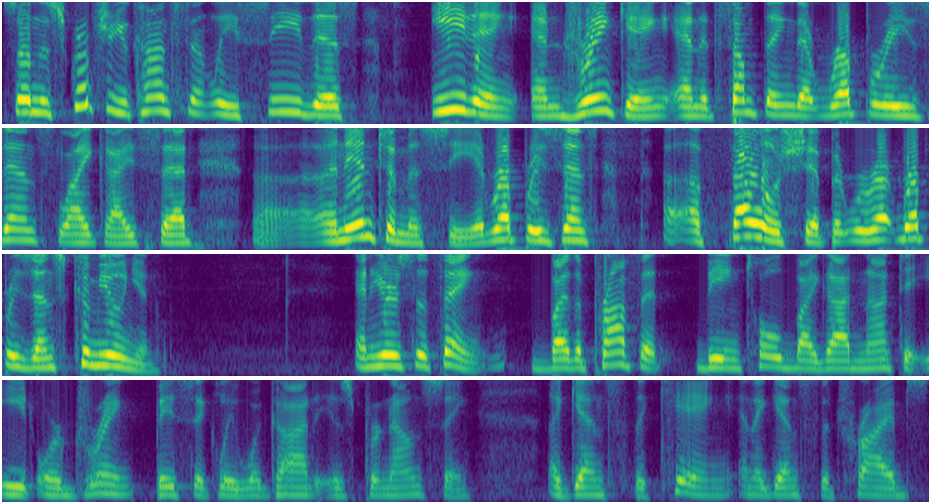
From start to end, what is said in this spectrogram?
So in the scripture, you constantly see this eating and drinking, and it's something that represents, like I said, uh, an intimacy. It represents a fellowship, it re- represents communion. And here's the thing by the prophet being told by God not to eat or drink, basically what God is pronouncing against the king and against the tribes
